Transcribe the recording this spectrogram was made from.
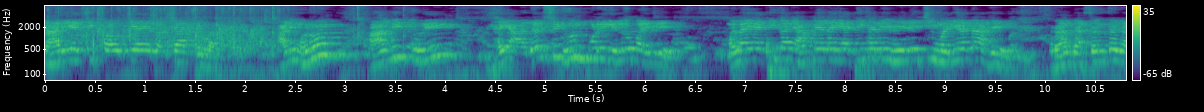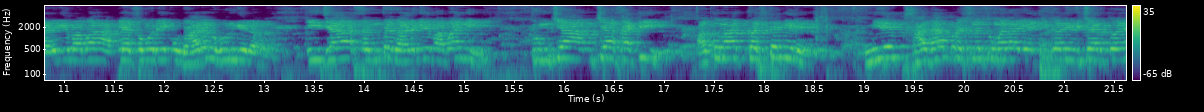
कार्याची पावती आहे लक्षात ठेवा. आणि म्हणून आम्ही तुम्ही हे आदर्श घेऊन पुढे गेलो पाहिजे. मला या ठिकाणी आपल्याला या ठिकाणी वेळेची मर्यादा आहे. संत गाडगे बाबा आपल्यासमोर एक उदाहरण होऊन गेलं की ज्या संत गाडगे बाबांनी तुमच्या आमच्यासाठी अतोनात कष्ट केले. मी एक साधा प्रश्न तुम्हाला या ठिकाणी विचारतोय.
